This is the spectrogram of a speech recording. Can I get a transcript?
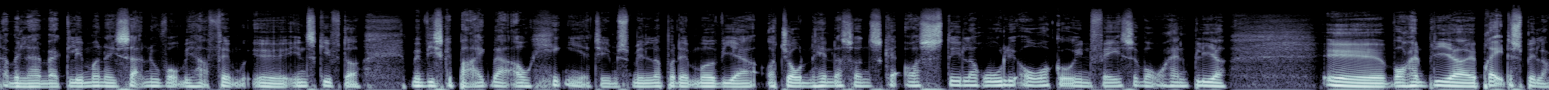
Der vil han være glimrende, især nu, hvor vi har fem øh, indskifter. Men vi skal bare ikke være afhængige af James Milner på den måde, vi er. Og Jordan Henderson skal også stille og roligt overgå i en fase, hvor han bliver, øh, hvor han bliver øh, breddespiller.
